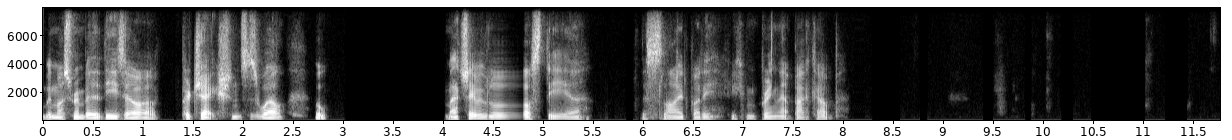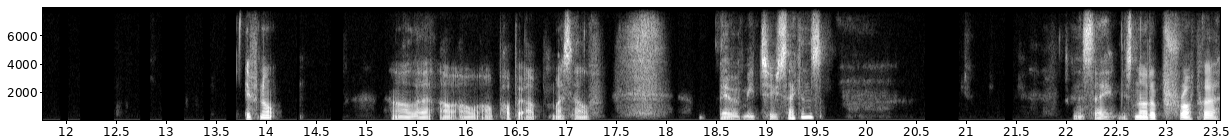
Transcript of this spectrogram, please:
we must remember that these are projections as well. Oh, actually, we've lost the uh, the slide, buddy. If you can bring that back up. If not, I'll, uh, I'll, I'll pop it up myself. Bear with me two seconds going to say it's not a proper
